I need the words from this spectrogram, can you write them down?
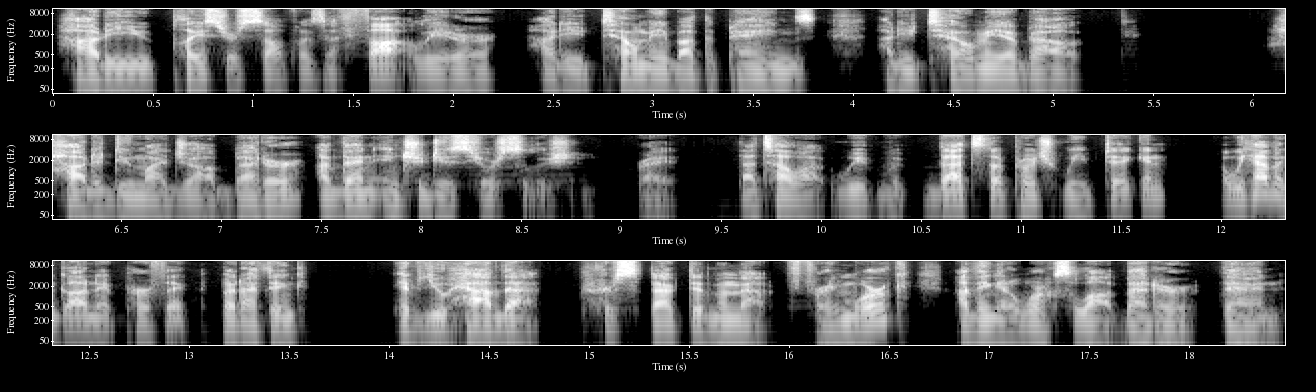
how do you place yourself as a thought leader? How do you tell me about the pains? How do you tell me about how to do my job better? And then introduce your solution, right? That's how I, we, we, that's the approach we've taken. And we haven't gotten it perfect, but I think if you have that perspective and that framework, I think it works a lot better than,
